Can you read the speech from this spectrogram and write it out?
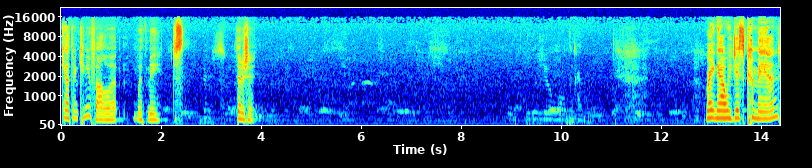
Catherine, can you follow up with me? Just finish it. Right now, we just command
